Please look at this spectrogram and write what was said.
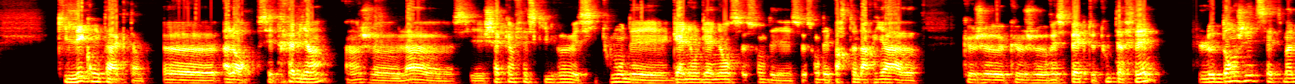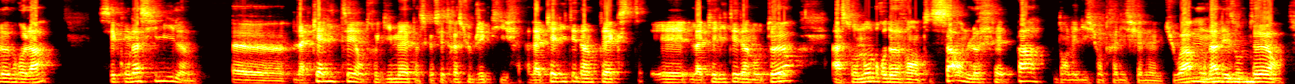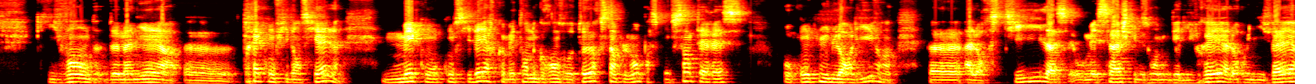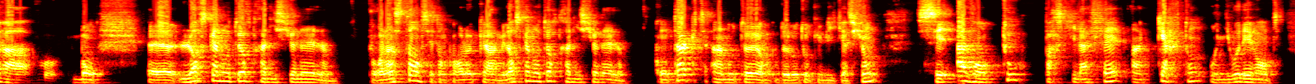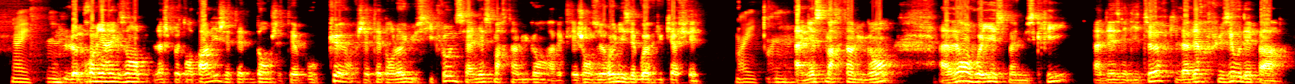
qu'il les contacte. Euh, alors, c'est très bien. Hein, je, là, euh, c'est chacun fait ce qu'il veut et si tout le monde est gagnant-gagnant, ce sont des, ce sont des partenariats euh, que je, que je respecte tout à fait. Le danger de cette manœuvre-là, c'est qu'on assimile euh, la qualité, entre guillemets, parce que c'est très subjectif, la qualité d'un texte et la qualité d'un auteur à son nombre de ventes. Ça, on ne le fait pas dans l'édition traditionnelle. Tu vois, on a des mmh. auteurs qui vendent de manière euh, très confidentielle, mais qu'on considère comme étant de grands auteurs simplement parce qu'on s'intéresse au contenu de leurs livres, euh, à leur style, au message qu'ils ont délivré, à leur univers. À... Bon, euh, lorsqu'un auteur traditionnel pour l'instant, c'est encore le cas, mais lorsqu'un auteur traditionnel contacte un auteur de l'autopublication, c'est avant tout parce qu'il a fait un carton au niveau des ventes. Le premier exemple, là je peux t'en parler, j'étais dedans, j'étais au cœur, j'étais dans l'œil du cyclone, c'est Agnès Martin-Lugan avec Les gens heureux, lisez boivent du café. Agnès Martin-Lugan avait envoyé ce manuscrit à des éditeurs qui l'avaient refusé au départ.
